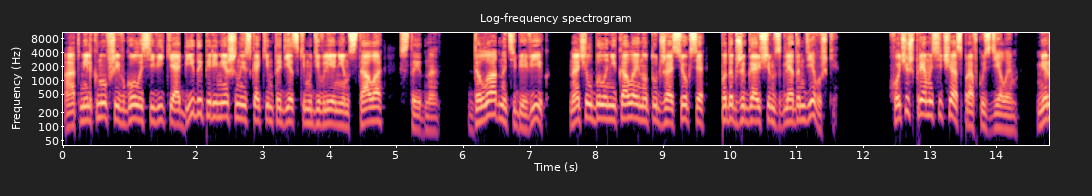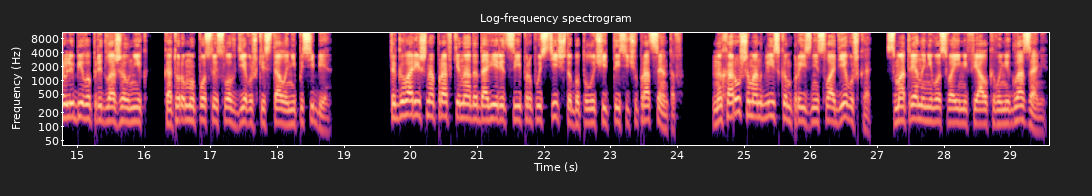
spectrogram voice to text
А от мелькнувшей в голосе Вики обиды, перемешанной с каким-то детским удивлением, стало стыдно. «Да ладно тебе, Вик», — начал было Николай, но тут же осекся под обжигающим взглядом девушки. «Хочешь, прямо сейчас справку сделаем?» Миролюбиво предложил Ник, которому после слов девушки стало не по себе. «Ты говоришь, на правке надо довериться и пропустить, чтобы получить тысячу процентов». На хорошем английском произнесла девушка, смотря на него своими фиалковыми глазами.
